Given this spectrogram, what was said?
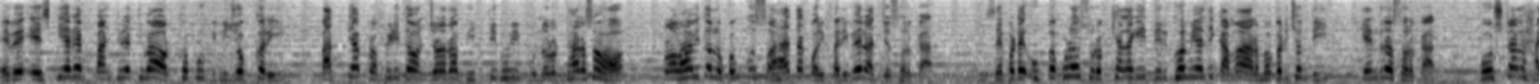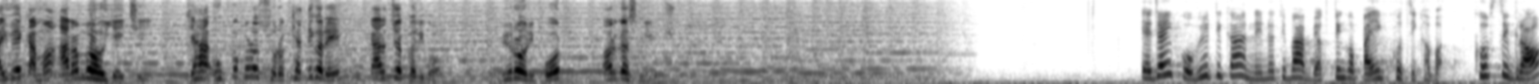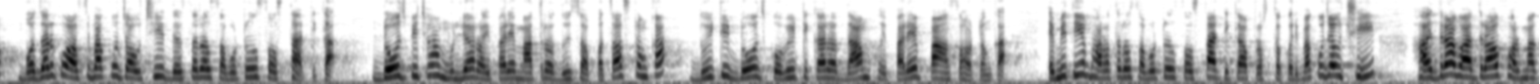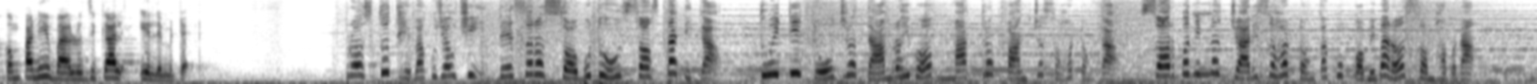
ଏବେ ଏସ୍ଡିଆର୍ଏଫ୍ ପାଣ୍ଠିରେ ଥିବା ଅର୍ଥକୁ ବିନିଯୋଗ କରି ବାତ୍ୟା ପ୍ରପୀଡ଼ିତ ଅଞ୍ଚଳର ଭିତ୍ତିଭୂମି ପୁନରୁଦ୍ଧାର ସହ ପ୍ରଭାବିତ ଲୋକଙ୍କୁ ସହାୟତା କରିପାରିବେ ରାଜ୍ୟ ସରକାର ସେପଟେ ଉପକୂଳ ସୁରକ୍ଷା ଲାଗି ଦୀର୍ଘମିଆଦୀ କାମ ଆରମ୍ଭ କରିଛନ୍ତି କେନ୍ଦ୍ର ସରକାର କୋଷ୍ଟାଲ ହାଇୱେ କାମ ଆରମ୍ଭ ହୋଇଯାଇଛି ଯାହା ଉପକୂଳ ସୁରକ୍ଷା ଦିଗରେ କାର୍ଯ୍ୟ କରିବ ବ୍ୟୁରୋ ରିପୋର୍ଟ ଅର୍ଗସ୍ ନ୍ୟୁଜ୍ ଏଯାଇ କୋଭିଡ୍ ଟିକା ନେଇନଥିବା ବ୍ୟକ୍ତିଙ୍କ ପାଇଁ ଖୁସି ଖବର ଖୁବ୍ ଶୀଘ୍ର ବଜାରକୁ ଆସିବାକୁ ଯାଉଛି ଦେଶର ସବୁଠୁ ଶସ୍ତା ଟିକା ଡୋଜ୍ ପିଛା ମୂଲ୍ୟ ରହିପାରେ ମାତ୍ର ଦୁଇଶହ ପଚାଶ ଟଙ୍କା ଦୁଇଟି ଡୋଜ୍ କୋଭିଡ୍ ଟିକାର ଦାମ୍ ହୋଇପାରେ ପାଞ୍ଚଶହ ଟଙ୍କା ଏମିତି ଭାରତର ସବୁଠୁ ଶସ୍ତା ଟିକା ପ୍ରସ୍ତୁତ କରିବାକୁ ଯାଉଛି ହାଇଦ୍ରାବାଦର pharma company Biological E Limited ପ୍ରସ୍ତୁତ ହେବାକୁ ଯାଉଛି ଦେଶର ସବୁଠୁ ଶସ୍ତା ଟିକା দুইটি ଡୋଜ୍ର ଦାମ୍ ରହିବ ମାତ୍ର ପାଞ୍ଚଶହ ଟଙ୍କା ସର୍ବନିମ୍ନ ଚାରିଶହ ଟଙ୍କାକୁ କମିବାର ସମ୍ଭାବନା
